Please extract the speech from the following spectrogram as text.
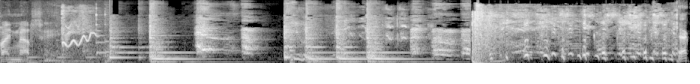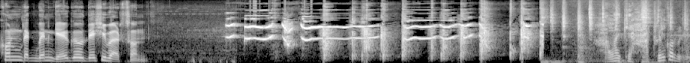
বাইন মারছে। এখন দেখবেন গেউ গেউ দেশি ভার্সন হালাই কি হাত ফেল করবে নি?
